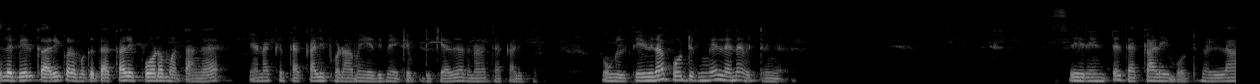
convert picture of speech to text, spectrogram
சில பேர் கறி குழம்புக்கு தக்காளி போட மாட்டாங்க. எனக்கு தக்காளி போடாமல் எதுவுமே வைக்க பிடிக்காது. அதனால் தக்காளி போடுறேன். உங்களுக்கு தேவைன்னா போட்டுக்கோங்க இல்லைன்னா விட்டுருங்க. சரின்ட்டு தக்காளியும் போட்டு நல்லா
